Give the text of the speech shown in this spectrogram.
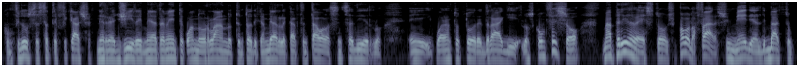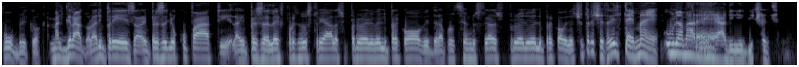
Confindustria è stata efficace nel reagire immediatamente quando Orlando tentò di cambiare le carte in tavola senza dirlo in 48 ore Draghi lo sconfessò, ma per il resto c'è poco da fare sui media, nel dibattito pubblico, malgrado la ripresa, la ripresa degli occupati, la ripresa dell'export industriale superiore ai livelli pre-Covid, della produzione industriale superiore ai livelli pre-Covid, eccetera, eccetera, il tema è una marea di licenziamenti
